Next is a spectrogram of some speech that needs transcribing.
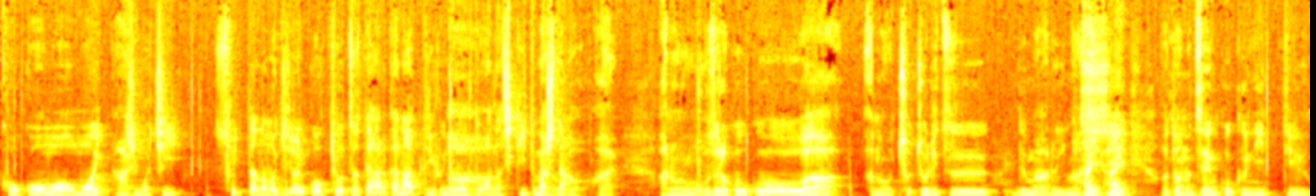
高校も重い気持ち、そういったのも非常にこう共通点あるかなっていうふうに思ってお話聞いてました。はいあの大空高校はあの町立でもありますし、はいはい、あとあの全国にっていう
